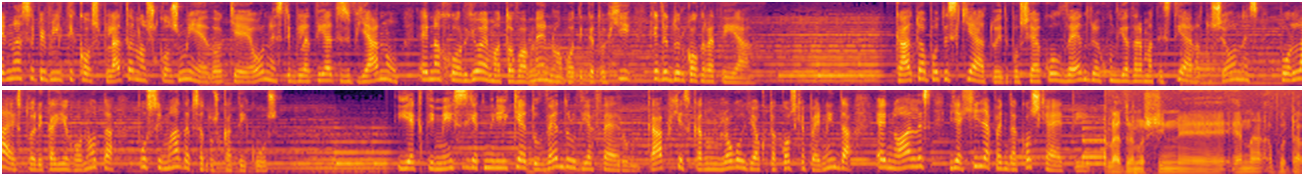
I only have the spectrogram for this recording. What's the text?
Ένας επιβλητικός πλάτανος κοσμεί εδώ και αιώνες στην πλατεία της Βιάνου, ένα χωριό αιματοβαμμένο από την κατοχή και την τουρκοκρατία. Κάτω από τη σκιά του εντυπωσιακού δέντρου έχουν διαδραματιστεί ανά τους αιώνες πολλά ιστορικά γεγονότα που σημάδεψαν τους κατοίκους. Οι εκτιμήσεις για την ηλικία του δέντρου διαφέρουν. Κάποιες κάνουν λόγο για 850, ενώ άλλες για 1500 έτη. Ο πλάτανος είναι ένα από τα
